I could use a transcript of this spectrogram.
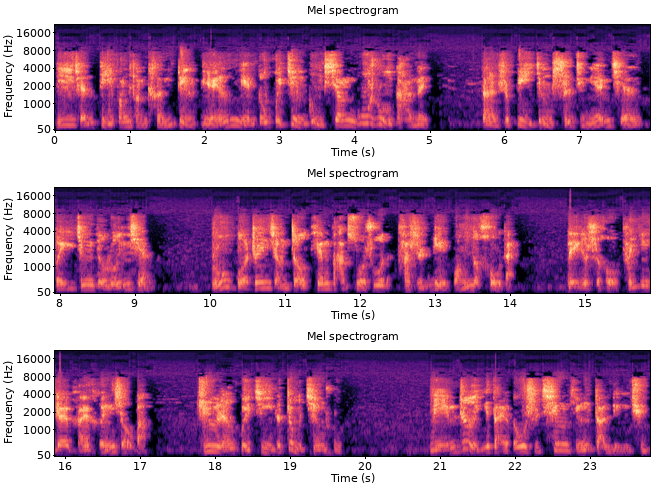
以前地方上肯定年年都会进贡香菇入大内，但是毕竟十几年前北京就沦陷了。如果真像赵天霸所说的，他是列王的后代，那个时候他应该还很小吧？居然会记得这么清楚。闽浙一带都是清廷占领区，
